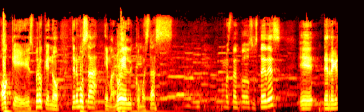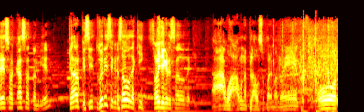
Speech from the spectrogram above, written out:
Ok, espero que no. Tenemos a Emanuel, ¿cómo estás? ¿Cómo están todos ustedes? Eh, de regreso a casa también. Claro que sí, tú eres egresado de aquí. Soy egresado de aquí. Ah, guau, un aplauso para Emanuel, por favor.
